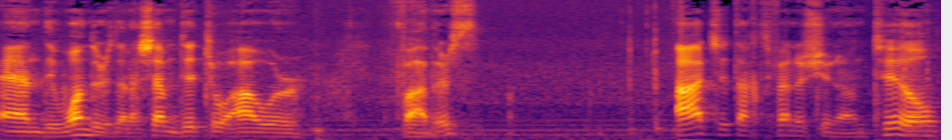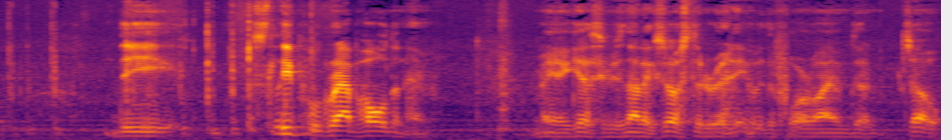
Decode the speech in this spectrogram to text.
and the wonders that Hashem did to our fathers, until the sleep will grab hold on him. I mean, I guess he was not exhausted already with the four lines done. So,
